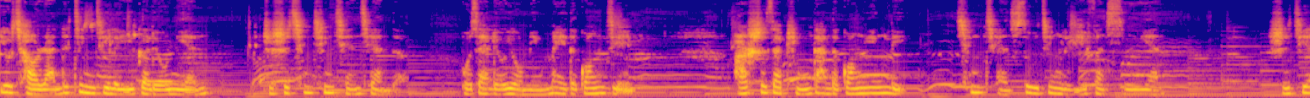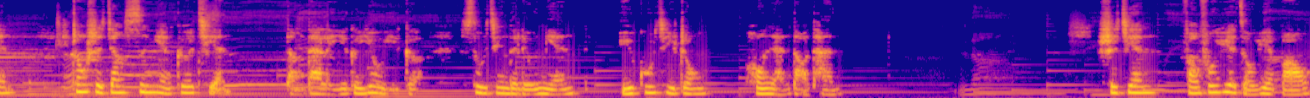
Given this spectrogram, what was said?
又悄然地静寂了一个流年，只是清清浅浅的，不再留有明媚的光景，而是在平淡的光阴里，清浅肃静了一份思念。时间，终是将思念搁浅，等待了一个又一个肃静的流年，于孤寂中轰然倒塌。时间仿佛越走越薄，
